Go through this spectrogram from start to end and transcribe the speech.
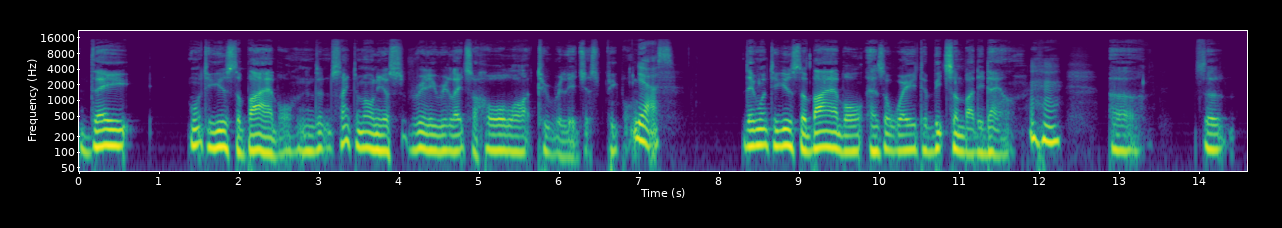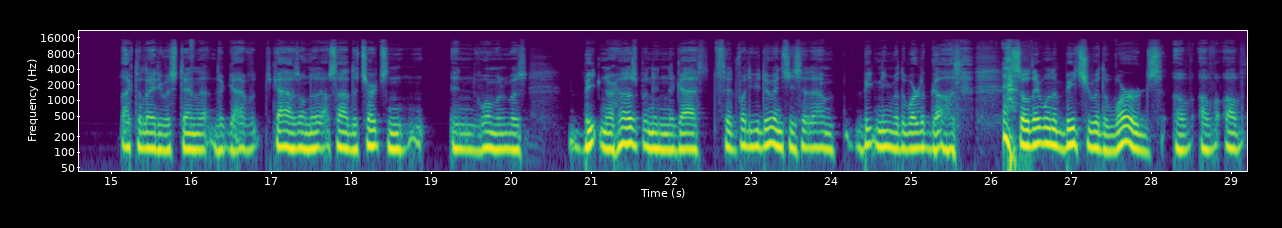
they want to use the Bible. And sanctimonious really relates a whole lot to religious people. yes, They want to use the Bible as a way to beat somebody down. hmm Uh, so, like the lady was standing, the guy, the guy was on the outside of the church, and and the woman was beating her husband, and the guy said, "What are you doing?" She said, "I'm beating him with the word of God." so they want to beat you with the words of of of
